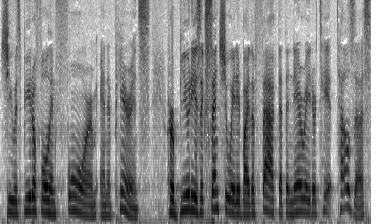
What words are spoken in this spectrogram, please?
She was beautiful in form and appearance, her beauty is accentuated by the fact that the narrator t- tells us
